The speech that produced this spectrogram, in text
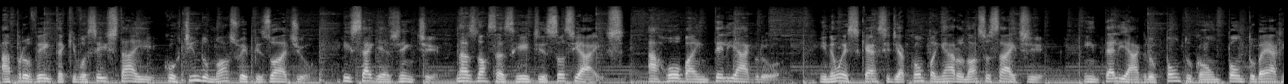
Aproveita que você está aí curtindo o nosso episódio e segue a gente nas nossas redes sociais, arroba Inteliagro. E não esquece de acompanhar o nosso site, inteliagro.com.br.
